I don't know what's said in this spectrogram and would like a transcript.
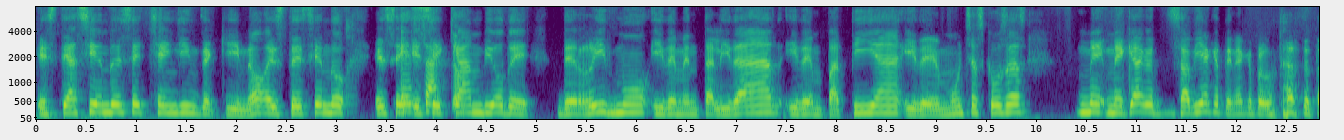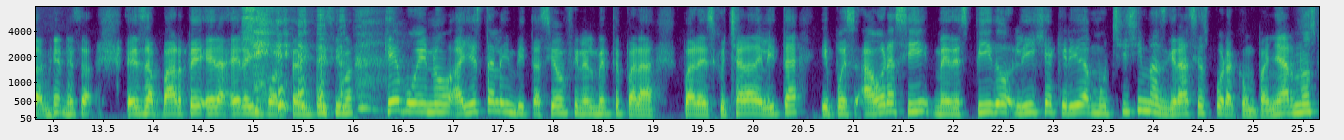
esté haciendo ese changing de key, ¿no? Esté haciendo ese, ese cambio de, de ritmo y de mentalidad y de empatía y de muchas cosas me, me sabía que tenía que preguntarte también esa, esa parte, era, era importantísima. Qué bueno, ahí está la invitación finalmente para, para escuchar a Adelita. Y pues ahora sí, me despido. Ligia, querida, muchísimas gracias por acompañarnos.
